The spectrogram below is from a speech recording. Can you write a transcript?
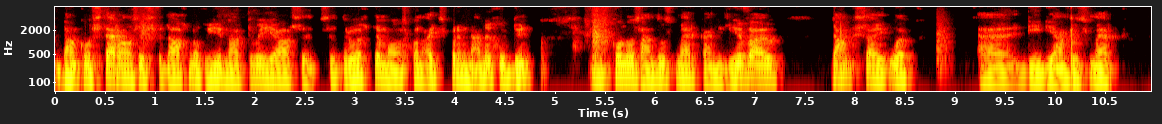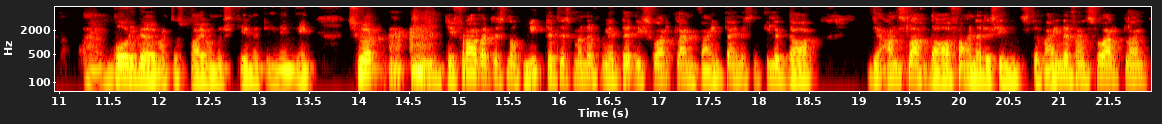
Dan kon sterre ons is vandag nog hier na 2 jaar se se droogte, maar ons kon uitspring en ander goed doen. En ons kon ons handelsmerke aan die lewe hou danksy ook uh die die handelsmerk uh borge wat ons baie ondersteun het en en en. So die vraag wat is nog nie, dit is min of meer dit die Swartland wyntuin is natuurlik daar. Die aanslag daar verander is die nuutste wyne van Swartland.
